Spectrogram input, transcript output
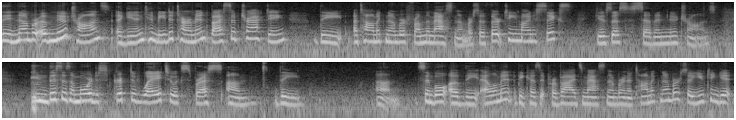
The number of neutrons, again, can be determined by subtracting the atomic number from the mass number. So 13 minus 6 gives us 7 neutrons. this is a more descriptive way to express um, the um, symbol of the element because it provides mass number and atomic number. So you can get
